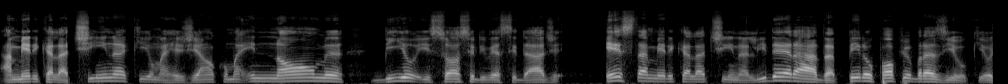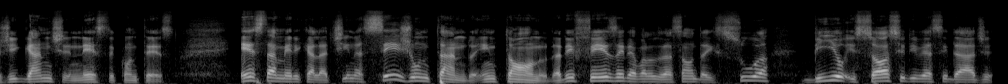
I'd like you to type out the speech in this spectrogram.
a América Latina, que é uma região com uma enorme bio e sociodiversidade. Esta América Latina, liderada pelo próprio Brasil, que é o gigante neste contexto, esta América Latina se juntando em torno da defesa e da valorização da sua bio e sociodiversidade,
